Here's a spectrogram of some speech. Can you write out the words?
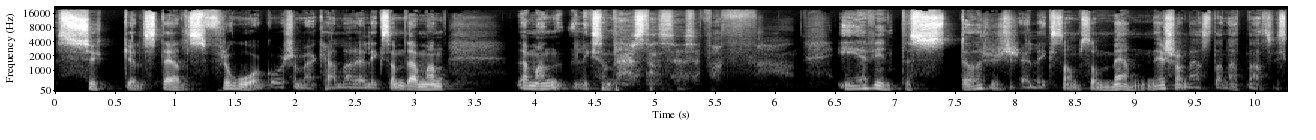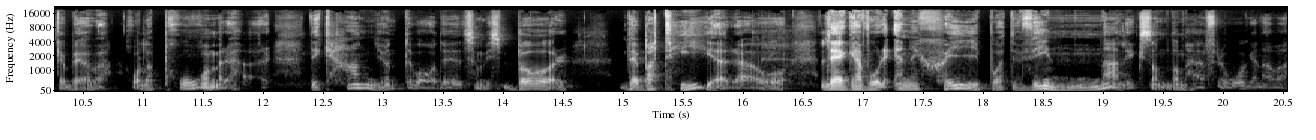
cykelställsfrågor som jag kallar det. Liksom, där man, där man liksom nästan säger vad fan, är vi inte större liksom som människor nästan att, att vi ska behöva hålla på med det här? Det kan ju inte vara det som vi bör debattera och lägga vår energi på att vinna liksom, de här frågorna. Va?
